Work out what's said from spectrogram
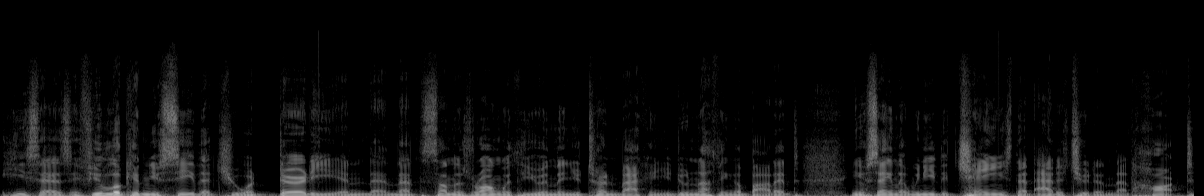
he says, if you look and you see that you are dirty and, and that something's wrong with you, and then you turn back and you do nothing about it, you're saying that we need to change that attitude and that heart.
